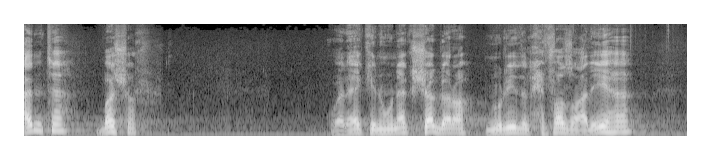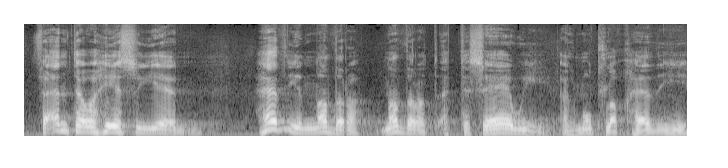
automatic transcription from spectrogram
أنت بشر. ولكن هناك شجرة نريد الحفاظ عليها فأنت وهي سيان هذه النظرة نظرة التساوي المطلق هذه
